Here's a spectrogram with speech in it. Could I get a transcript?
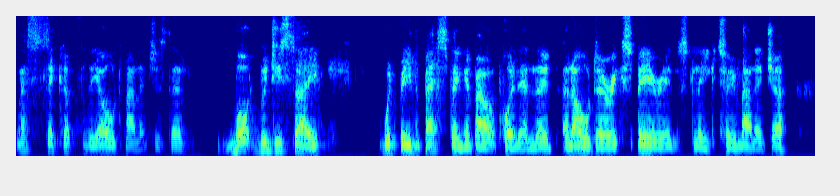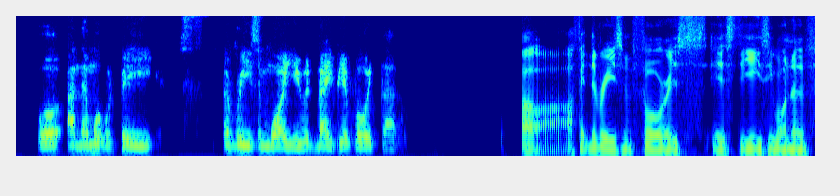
Let's stick up for the old managers then. What would you say would be the best thing about appointing the, an older, experienced League Two manager, or and then what would be a reason why you would maybe avoid that? Oh, I think the reason for is is the easy one of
